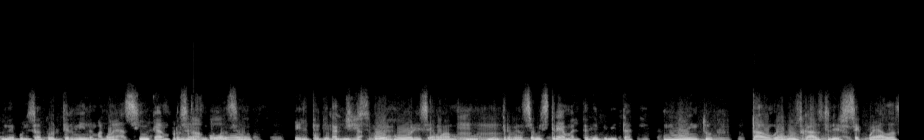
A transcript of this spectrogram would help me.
do nebulizador e termina. Mas não é assim, cara. Um processo não, de intubação, ele te debilita né? horrores. É uma, uhum. uma intervenção extrema. Ele te debilita muito. Tá, em alguns casos te deixa sequelas.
